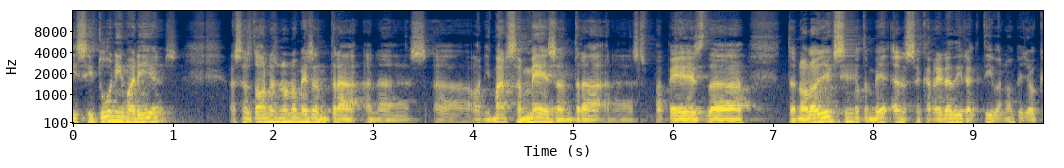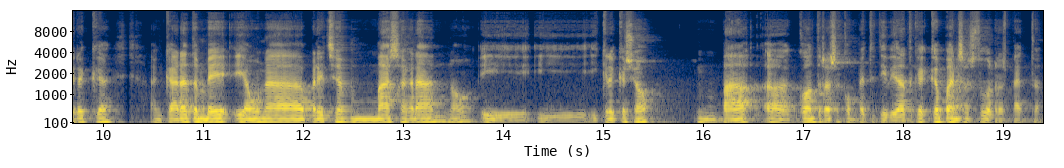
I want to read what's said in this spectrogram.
i si tu animaries a les dones no només entrar en es, o animar-se més a entrar en els papers de tecnològics, sinó també en la carrera directiva, no? que jo crec que encara també hi ha una bretxa massa gran no? I, i, i crec que això va uh, contra la competitivitat. Què, què penses tu al respecte?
